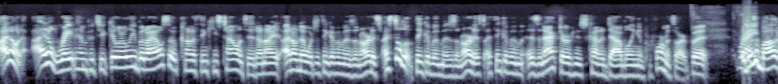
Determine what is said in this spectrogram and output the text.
I don't I don't rate him particularly, but I also kind of think he's talented, and I I don't know what to think of him as an artist. I still don't think of him as an artist. I think of him as an actor who's kind of dabbling in performance art, but. It doesn't bother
